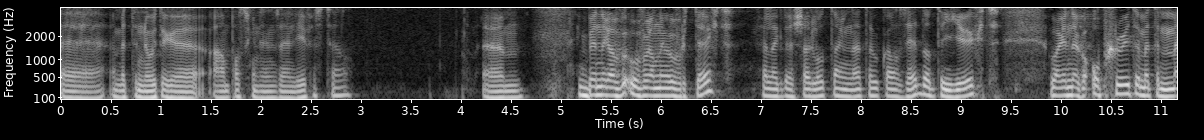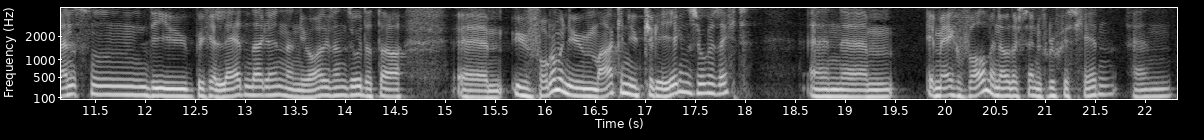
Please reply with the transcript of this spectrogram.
Uh, en met de nodige aanpassingen in zijn levensstijl. Um, ik ben erover aan overtuigd, gelijk dat Charlotte net ook al zei, dat de jeugd, waarin je opgroeit met de mensen die je begeleiden daarin en je ouders en zo, dat dat um, vormen, u maken, u creëren, zo gezegd. En um, in mijn geval, mijn ouders zijn vroeg gescheiden en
